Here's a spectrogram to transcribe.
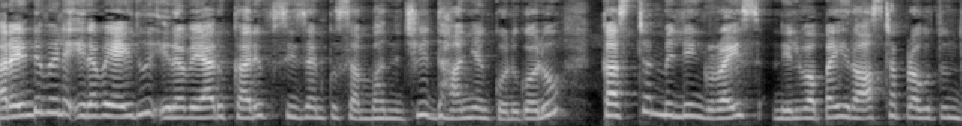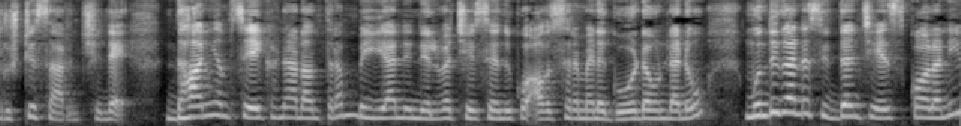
రెండు వేల ఇరవై ఐదు ఇరవై ఆరు ఖరీఫ్ సీజన్కు సంబంధించి ధాన్యం కొనుగోలు కస్టమ్ మిల్లింగ్ రైస్ నిల్వపై రాష్ట్ర ప్రభుత్వం దృష్టి సారించింది. ధాన్యం సేకరణ అనంతరం బియ్యాన్ని నిల్వ చేసేందుకు అవసరమైన గోడౌన్లను ముందుగానే సిద్ధం చేసుకోవాలని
